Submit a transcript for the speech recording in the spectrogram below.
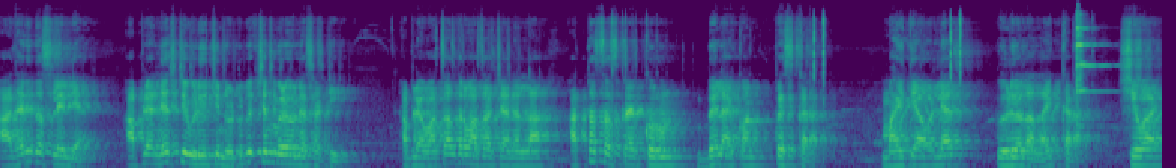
आधारित असलेल्या आपल्या नेक्स्ट व्हिडिओची नोटिफिकेशन मिळवण्यासाठी आपल्या वाचाल तर वाचाल चॅनलला आत्ता सबस्क्राईब करून बेल आयकॉन प्रेस करा. माहिती आवडल्यास व्हिडिओला लाईक करा. शिवाय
